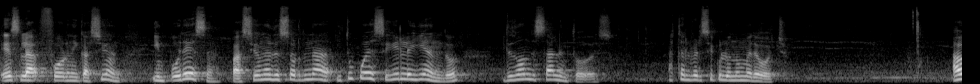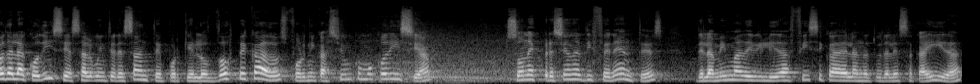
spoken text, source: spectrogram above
es la fornicación, impureza, pasiones desordenadas. Y tú puedes seguir leyendo de dónde salen todo eso. Hasta el versículo número 8. Ahora la codicia es algo interesante porque los dos pecados, fornicación como codicia, son expresiones diferentes de la misma debilidad física de la naturaleza caída,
